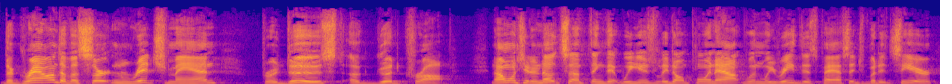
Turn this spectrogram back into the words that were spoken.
The ground of a certain rich man produced a good crop. Now, I want you to note something that we usually don't point out when we read this passage, but it's here.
